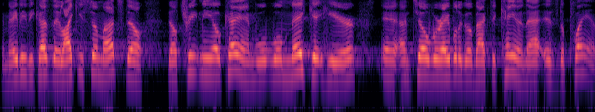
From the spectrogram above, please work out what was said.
And maybe because they like you so much, they'll, they'll treat me okay, and we'll, we'll make it here eh, until we're able to go back to Canaan. That is the plan.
